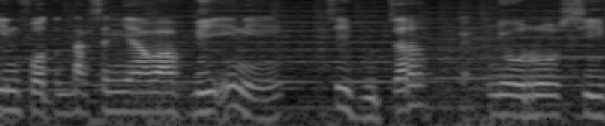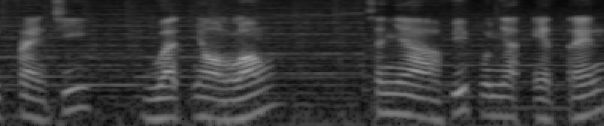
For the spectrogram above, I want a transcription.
info tentang senyawa V ini, si Butcher nyuruh si Frenchy buat nyolong senyawa V punya E-Train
